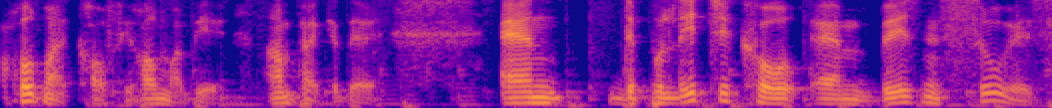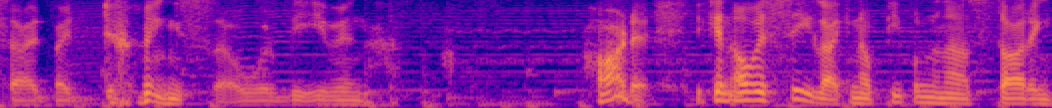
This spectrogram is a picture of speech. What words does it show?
hold my coffee hold my beer unpack it there. And the political and business suicide by doing so will be even harder. You can always see like you know people are now starting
